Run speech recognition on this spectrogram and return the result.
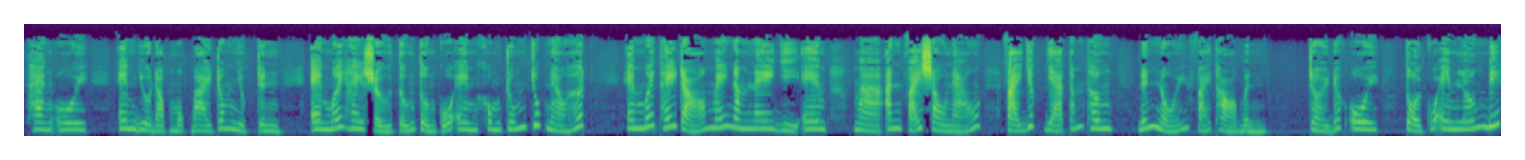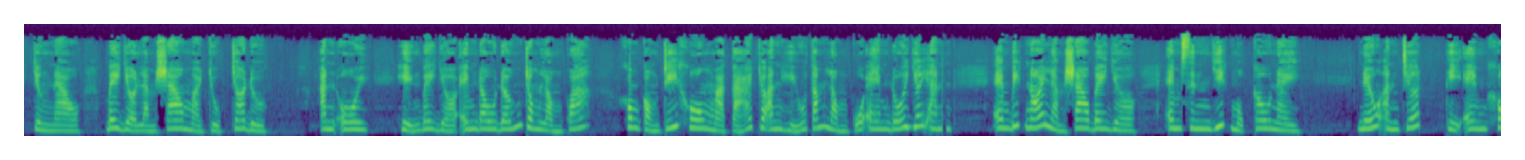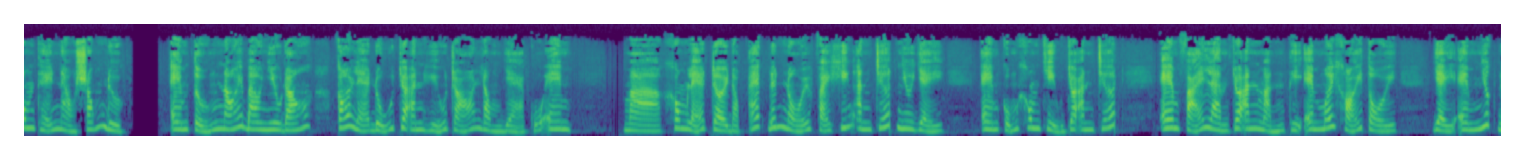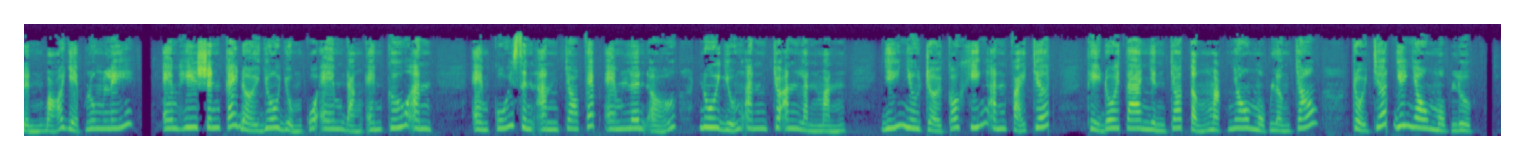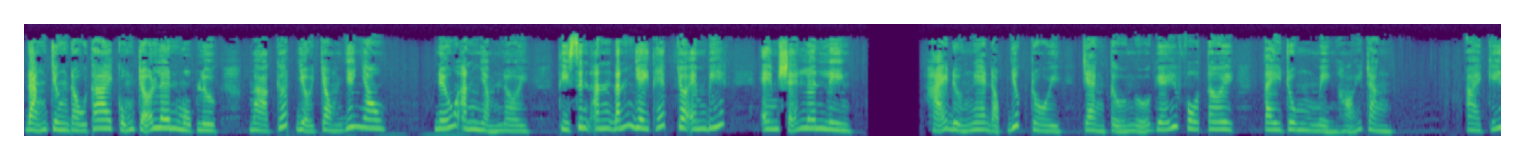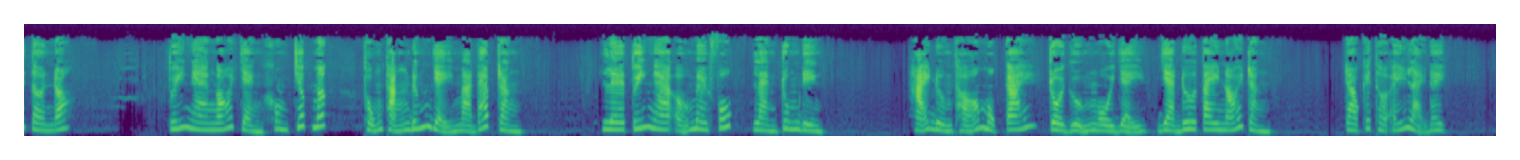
Than ôi, em vừa đọc một bài trong nhật trình, em mới hay sự tưởng tượng của em không trúng chút nào hết. Em mới thấy rõ mấy năm nay vì em mà anh phải sầu não, phải dứt dạ tấm thân, đến nỗi phải thọ bệnh. Trời đất ôi, tội của em lớn biết chừng nào, bây giờ làm sao mà chuộc cho được. Anh ôi, hiện bây giờ em đau đớn trong lòng quá, không còn trí khôn mà tả cho anh hiểu tấm lòng của em đối với anh. Em biết nói làm sao bây giờ, em xin viết một câu này. Nếu anh chết thì em không thể nào sống được. Em tưởng nói bao nhiêu đó có lẽ đủ cho anh hiểu rõ lòng dạ của em. Mà không lẽ trời độc ác đến nỗi phải khiến anh chết như vậy, em cũng không chịu cho anh chết. Em phải làm cho anh mạnh thì em mới khỏi tội. Vậy em nhất định bỏ dẹp luân lý. Em hy sinh cái đời vô dụng của em đặng em cứu anh. Em cúi xin anh cho phép em lên ở, nuôi dưỡng anh cho anh lành mạnh. Dí như trời có khiến anh phải chết, thì đôi ta nhìn cho tận mặt nhau một lần chót, rồi chết với nhau một lượt. Đặng chừng đầu thai cũng trở lên một lượt mà kết vợ chồng với nhau. Nếu anh nhậm lời, thì xin anh đánh dây thép cho em biết, em sẽ lên liền. Hải đường nghe đọc dứt rồi, chàng tựa ngửa ghế phô tơi, tay trung miệng hỏi rằng Ai ký tên đó? Túy Nga ngó chàng không chớp mắt, thủng thẳng đứng dậy mà đáp rằng Lê Túy Nga ở Mê Phốt, làng Trung Điền. Hải đường thở một cái, rồi gượng ngồi dậy và đưa tay nói rằng Trao cái thơ ấy lại đây.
